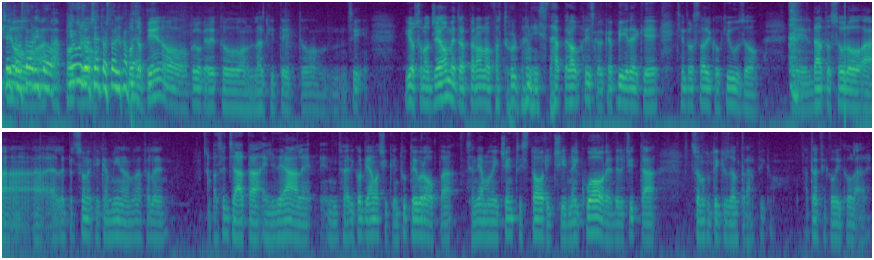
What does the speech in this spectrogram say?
centro storico appoggio, chiuso, centro storico aperto. Appoggio appieno quello che ha detto l'architetto, sì, io sono geometra, però non ho fatto urbanista, però riesco a capire che centro storico chiuso eh, dato solo a, a, alle persone che camminano a fare la passeggiata è l'ideale. Cioè, ricordiamoci che in tutta Europa, se andiamo nei centri storici, nel cuore delle città, sono tutte chiuse al traffico, al traffico veicolare.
